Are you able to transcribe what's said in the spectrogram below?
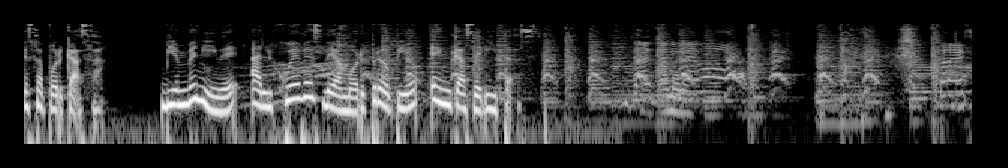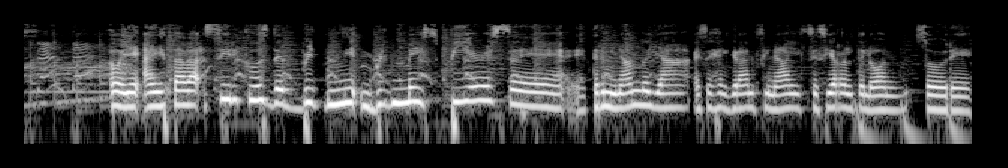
empieza por casa. Bienvenide al jueves de amor propio en Caseritas. Oye, ahí estaba Circus de Britney, Britney Spears eh, eh, terminando ya. Ese es el gran final. Se cierra el telón sobre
